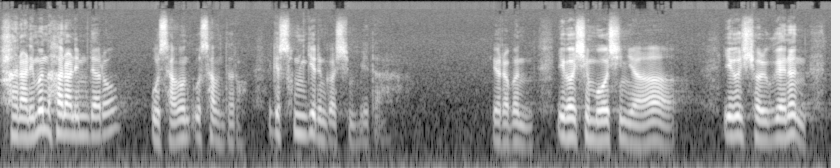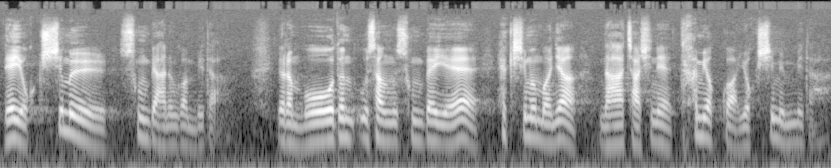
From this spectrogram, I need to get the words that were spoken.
하나님은 하나님대로 우상은 우상대로 이렇게 섬기는 것입니다. 여러분 이것이 무엇이냐? 이것이 결국에는 내 욕심을 숭배하는 겁니다. 여러분 모든 우상 숭배의 핵심은 뭐냐? 나 자신의 탐욕과 욕심입니다.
